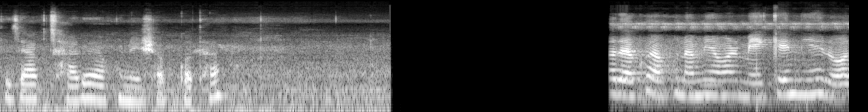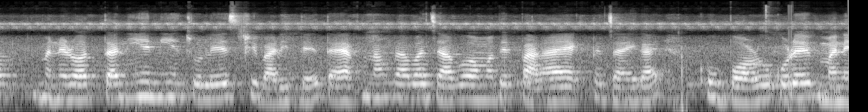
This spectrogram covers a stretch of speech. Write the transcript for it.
তো যাক, ছাড়ো এখন এসব কথা। দেখো, এখন আমি আমার মেয়েকে নিয়ে রথ মানে রথটা নিয়ে নিয়ে চলে এসেছি বাড়িতে। তা এখন আমরা আবার যাব আমাদের পাড়ায় একটা জায়গায়। খুব বড় করে মানে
